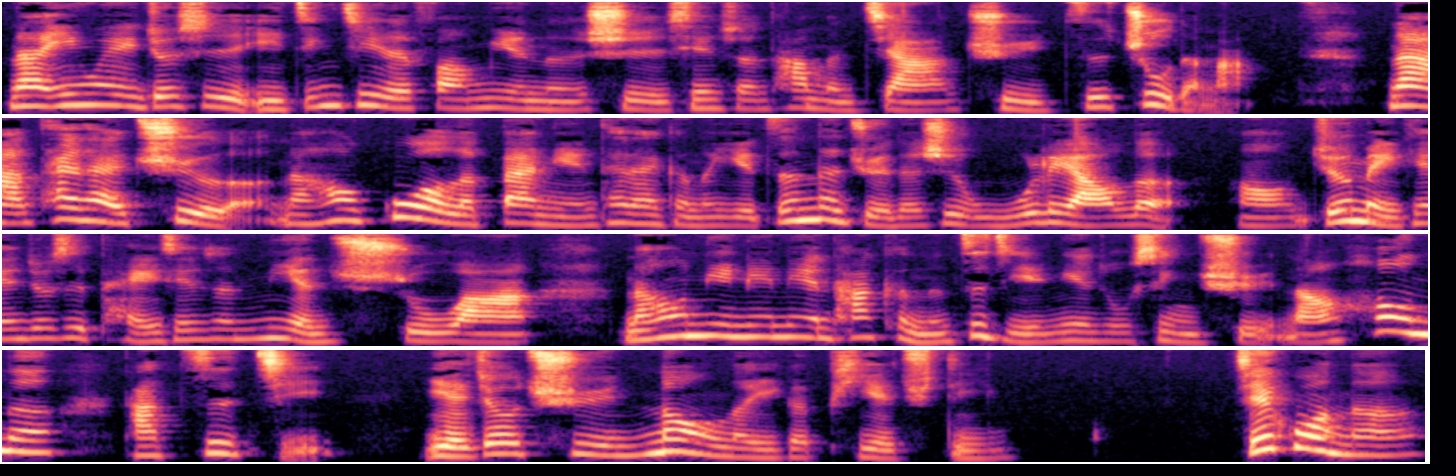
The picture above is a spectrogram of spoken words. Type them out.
那因为就是以经济的方面呢，是先生他们家去资助的嘛。那太太去了，然后过了半年，太太可能也真的觉得是无聊了哦，就每天就是陪先生念书啊，然后念念念，他可能自己也念出兴趣，然后呢，他自己也就去弄了一个 PhD。结果呢，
